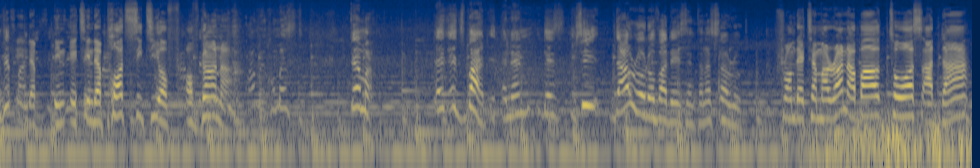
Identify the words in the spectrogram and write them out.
Is it In the, in, it's in the port city of, of Ghana. Come come and st- Tema, it, it's bad. And then there's, you see, that road over there is international road. From the Tema roundabout towards Adan,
